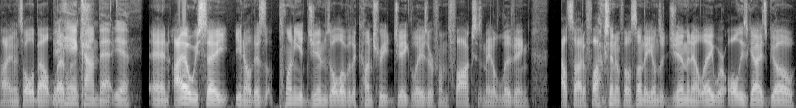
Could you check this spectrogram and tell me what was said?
uh, and it's all about yeah, leverage. Hand combat, yeah. And I always say, you know, there's plenty of gyms all over the country. Jay Glazer from Fox has made a living outside of Fox NFL Sunday. He owns a gym in LA where all these guys go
